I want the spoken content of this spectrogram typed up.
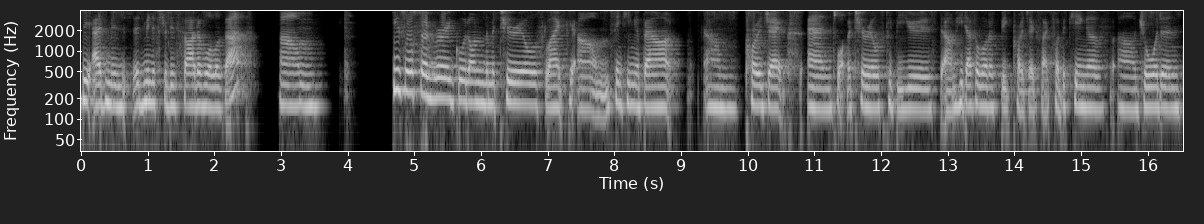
the admin administrative side of all of that. Um, he's also very good on the materials, like um, thinking about um, projects and what materials could be used. Um, he does a lot of big projects, like for the King of uh, Jordan.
